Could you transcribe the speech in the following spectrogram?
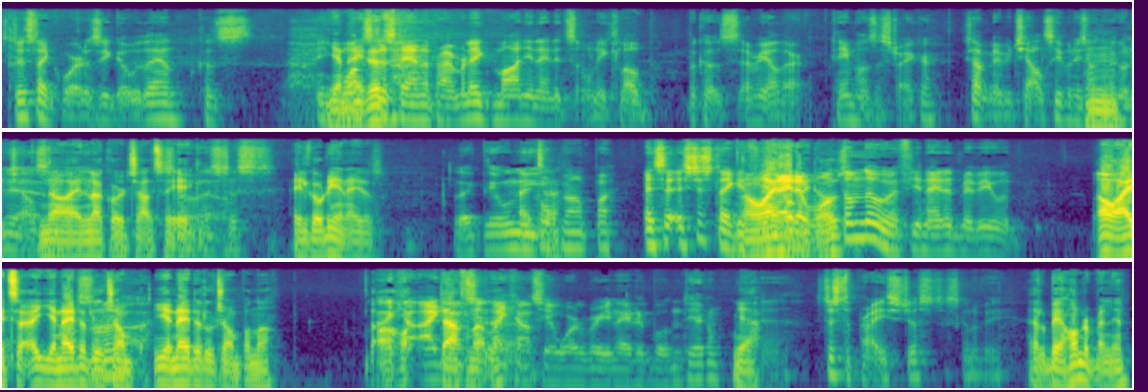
It's just like where does he go then? Because he United. wants to stay in the Premier League. Man United's the only club because every other team has a striker, except maybe Chelsea, but he's not going to mm. go to Yeah. Chelsea. No, he'll not go to Chelsea. So He'll- it's just he'll go to United. Like the only I hope not, but it's, it's just like if No, United want does. them though. If United maybe would Oh, I'd say United will Barcelona. jump. United will jump on that. I, Oh, ca- I, can't see, definitely. I can't see a world where United wouldn't take him. Yeah, Yeah. It's just the price, just it's going to be it'll be 100 million.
